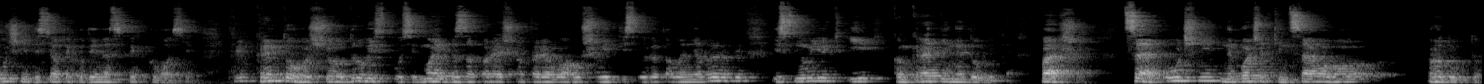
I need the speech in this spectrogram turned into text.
учні 10-11 класів. Крім того, що другий спосіб має беззаперечну перевагу швидкість виготовлення виробів, існують і конкретні недоліки. Перше, це учні не бачать кінцевого продукту,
